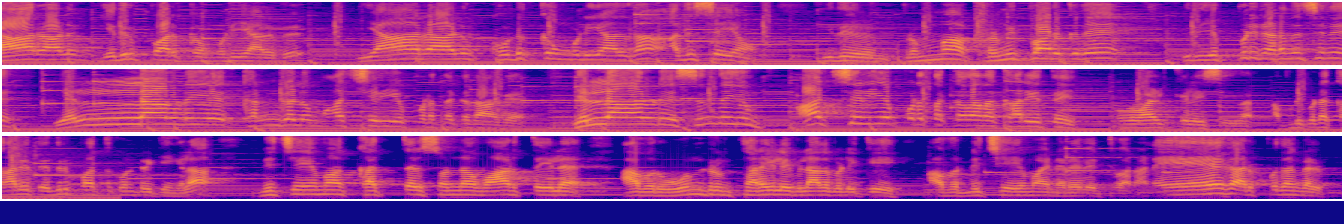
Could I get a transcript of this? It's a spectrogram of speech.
யாராலும் எதிர்பார்க்க முடியாது யாராலும் கொடுக்க முடியாதுதான் அதிசயம். இது பிரம்மா பிரமிப்பா இருக்குதே. இது எப்படி நடந்துச்சுன்னு எல்லாருடைய கண்களும் ஆச்சரியப்படத்தக்கதாக எல்லாருடைய சிந்தையும் ஆச்சரியப்படத்தக்கதான காரியத்தை உங்க வாழ்க்கையில செய்வார். அப்படிப்பட்ட காரியத்தை எதிர்பார்த்து கொண்டிருக்கீங்களா? நிச்சயமா கத்தர் சொன்ன வார்த்தையில அவர் ஒன்றும் தரையில விழாதபடிக்கு அவர் நிச்சயமாய் நிறைவேற்றுவார். அநேக அற்புதங்கள்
